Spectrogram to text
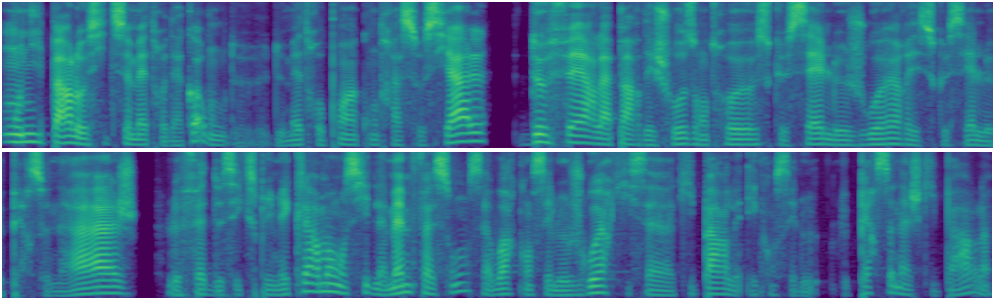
On y parle aussi de se mettre d'accord, donc de mettre au point un contrat social, de faire la part des choses entre ce que c'est le joueur et ce que c'est le personnage, le fait de s'exprimer clairement aussi de la même façon, savoir quand c'est le joueur qui, parle et quand c'est le, personnage qui parle.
